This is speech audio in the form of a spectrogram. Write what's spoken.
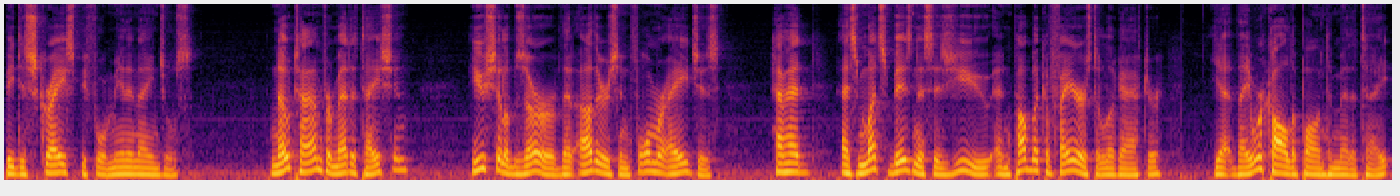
be disgraced before men and angels. No time for meditation? You shall observe that others in former ages have had as much business as you and public affairs to look after, yet they were called upon to meditate.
